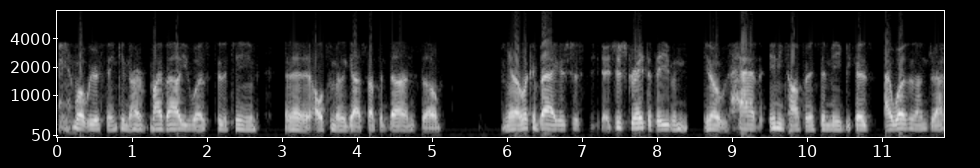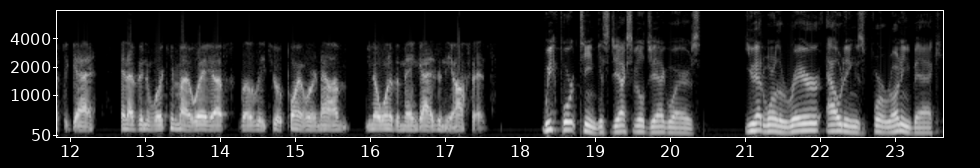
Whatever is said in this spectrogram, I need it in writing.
what we were thinking our my value was to the team and then it ultimately got something done. So you know, looking back, it's just it's just great that they even you know had any confidence in me because I was an undrafted guy, and I've been working my way up slowly to a point where now I'm you know one of the main guys in the offense. Week 14 against Jacksonville Jaguars, you had one of the rare outings for a running back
